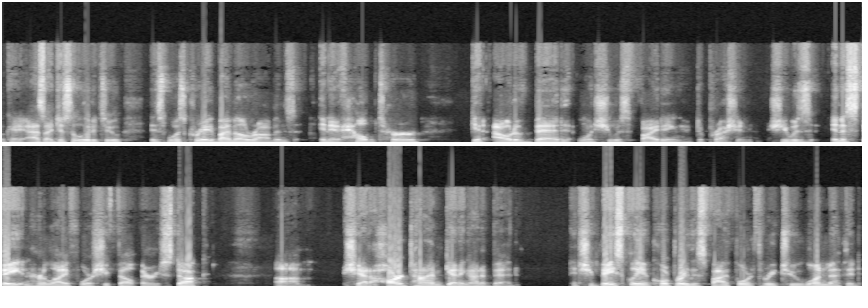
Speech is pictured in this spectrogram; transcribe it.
okay, as I just alluded to, this was created by Mel Robbins and it helped her get out of bed when she was fighting depression. She was in a state in her life where she felt very stuck. Um, she had a hard time getting out of bed. And she basically incorporated this five, four, three, two, one method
